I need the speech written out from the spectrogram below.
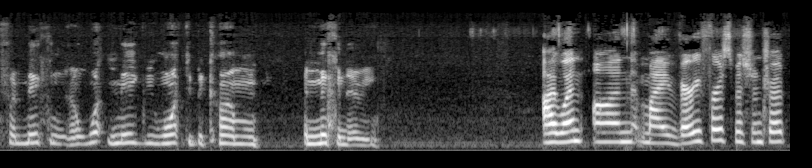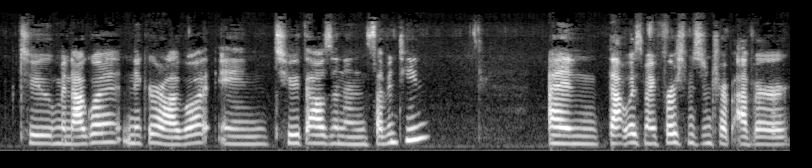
for missions and what made you want to become a missionary i went on my very first mission trip to managua nicaragua in 2017 and that was my first mission trip ever.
